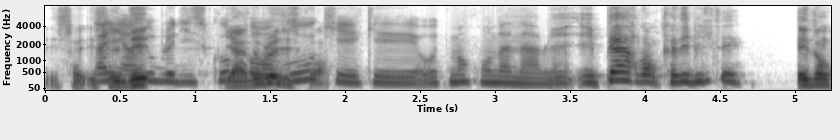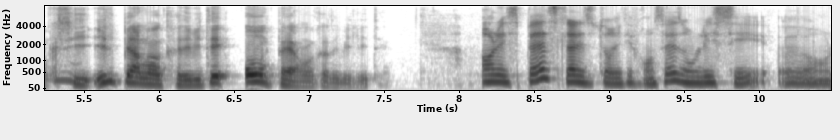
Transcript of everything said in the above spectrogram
il y a un double discours pour vous Qui, est, hautement condamnable. Ils, perdent en crédibilité. Et donc, s'ils perdent en crédibilité, on perd en crédibilité. En l'espèce, là, les autorités françaises ont laissé euh,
